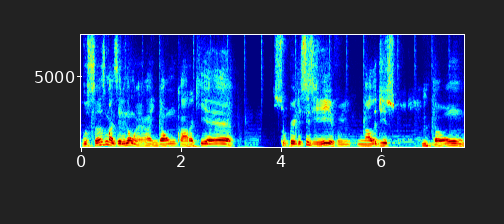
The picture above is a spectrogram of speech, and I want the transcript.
do Suns, mas ele não é ainda um cara que é super decisivo e nada disso. Uhum. Então,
